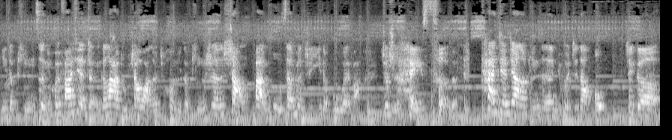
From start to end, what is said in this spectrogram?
你的瓶子你会发现整一个蜡烛烧完了之后，你的瓶身上半部三分之一的部位吧，就是黑色的。看见这样的瓶子呢，你就会知道哦，这个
